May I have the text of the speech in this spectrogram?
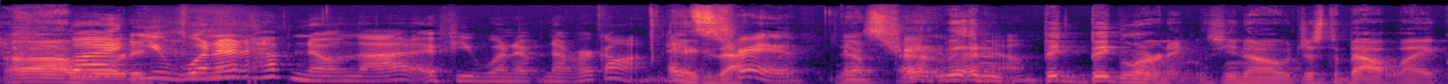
Ah, but Lordy. you wouldn't have known that if you wouldn't have never gone. It's exactly. true. Yep. It's true. And, and Yeah. big, big learnings. You know, just about like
